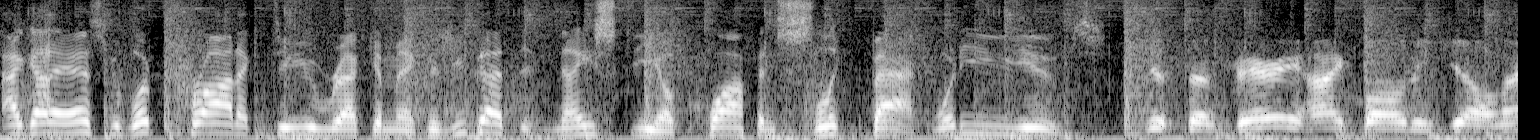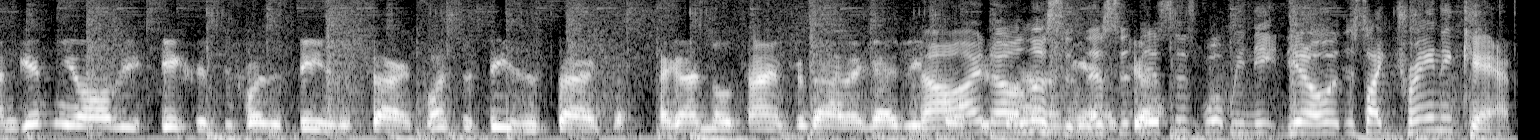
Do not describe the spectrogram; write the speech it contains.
I got to ask you, what product do you recommend? Because you got the nice, you know, quaff and slick back. What do you use? Just a very high quality gel. And I'm giving you all these secrets before the season starts. Once the season starts, I got no time for that. I got to be No, I know. Listen, this is this is what we need. You know, it's like training camp.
